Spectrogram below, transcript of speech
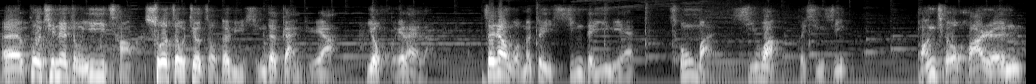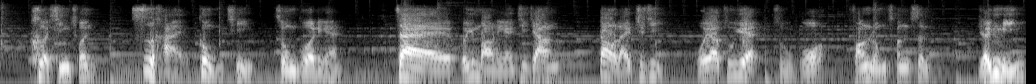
呃，过去那种一场说走就走的旅行的感觉呀，又回来了。这让我们对新的一年。充满希望和信心，环球华人贺新春，四海共庆中国年。在癸卯年即将到来之际，我要祝愿祖国繁荣昌盛，人民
